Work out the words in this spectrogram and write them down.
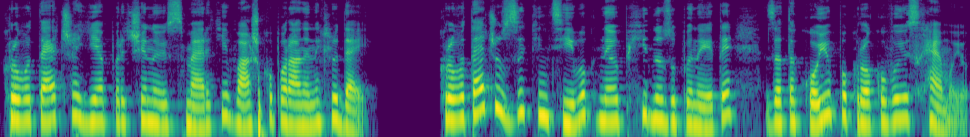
кровотеча є причиною смерті важко поранених людей. Кровотечу з кінцівок необхідно зупинити за такою покроковою схемою.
